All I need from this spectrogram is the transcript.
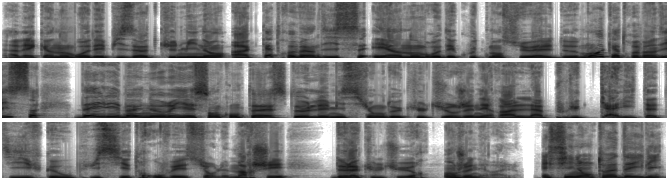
Avec un nombre d'épisodes culminant à 90 et un nombre d'écoutes mensuelles de moins 90, Daily Binary est sans conteste l'émission de culture générale la plus qualitative que vous puissiez trouver sur le marché de la culture en général. Et sinon, toi, Daily,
